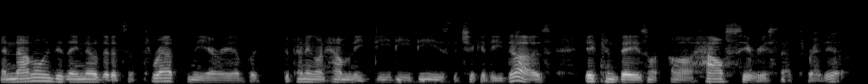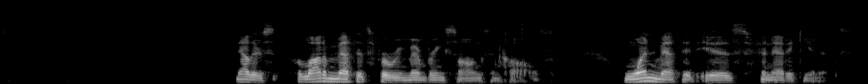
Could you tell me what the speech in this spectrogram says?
And not only do they know that it's a threat in the area, but depending on how many DDDs the chickadee does, it conveys uh, how serious that threat is. Now there's a lot of methods for remembering songs and calls. One method is phonetic units.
